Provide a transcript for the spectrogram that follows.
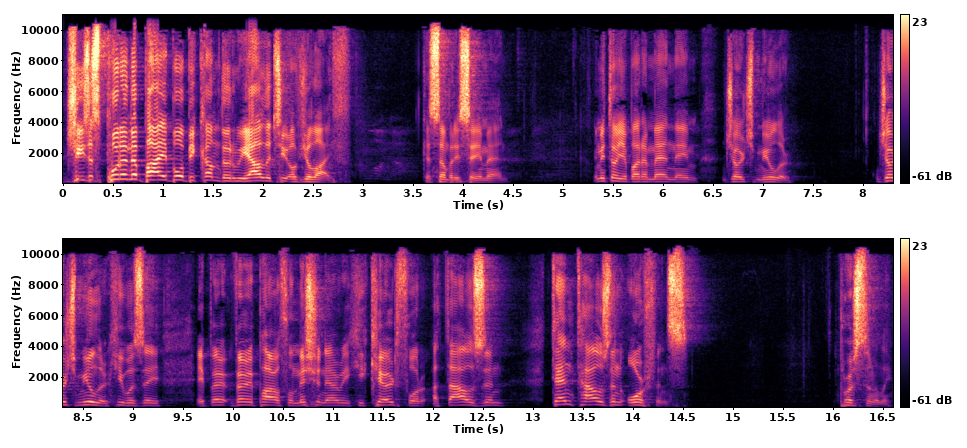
Jesus put in the Bible become the reality of your life. Can somebody say amen? Let me tell you about a man named George Mueller. George Mueller, he was a a very powerful missionary. He cared for a thousand, ten thousand orphans personally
